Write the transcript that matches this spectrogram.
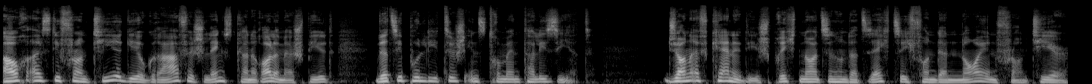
Auch als die Frontier geografisch längst keine Rolle mehr spielt, wird sie politisch instrumentalisiert. John F. Kennedy spricht 1960 von der neuen Frontier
